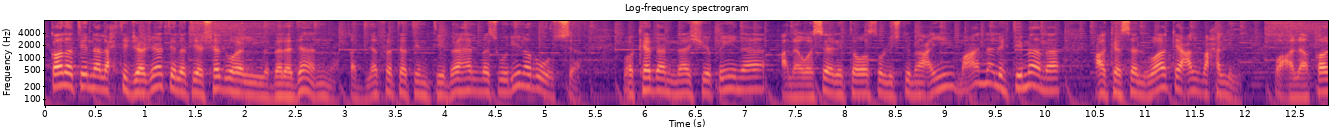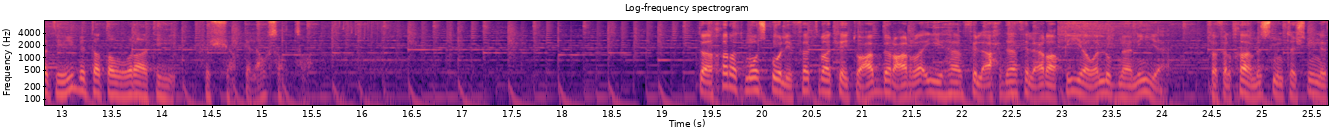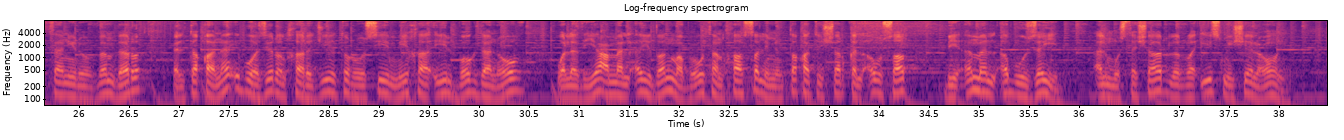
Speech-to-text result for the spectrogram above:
قالت إن الاحتجاجات التي يشهدها البلدان قد لفتت انتباه المسؤولين الروس وكذا الناشطين على وسائل التواصل الاجتماعي مع أن الاهتمام عكس الواقع المحلي وعلاقاته بالتطورات في الشرق الأوسط. تأخرت موسكو لفترة كي تعبر عن رأيها في الأحداث العراقية واللبنانية. ففي الخامس من تشرين الثاني نوفمبر التقى نائب وزير الخارجية الروسي ميخائيل بوغدانوف والذي يعمل أيضا مبعوثا خاصا لمنطقة الشرق الأوسط بأمل أبو زيد المستشار للرئيس ميشيل عون.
